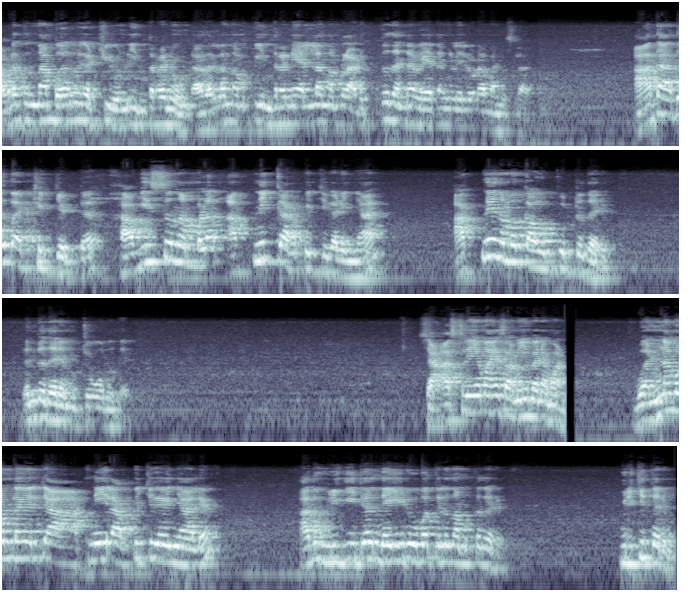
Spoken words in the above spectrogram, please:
അവിടെ തിന്നാൻ വേറൊരു കക്ഷിയുണ്ട് ഇന്ദ്രനും ഉണ്ട്. അതെല്ലാം നമുക്ക് ഇന്ദ്രനെ എല്ലാം നമ്മൾ അടുത്ത് തന്നെ വേദങ്ങളിലൂടെ മനസ്സിലാക്കും അത് അത് ഭക്ഷിച്ചിട്ട് ഹവിസ് നമ്മൾ അഗ്നിക്ക് അർപ്പിച്ചു കഴിഞ്ഞാൽ അഗ്നി നമുക്ക് ഔട്ട്പുട്ട് തരും. എന്ത് തരും? ചോറ് തരും. ശാസ്ത്രീയമായ സമീപനമാണ്. വെണ്ണ കൊണ്ടുപോയിട്ട് അഗ്നിയിൽ അർപ്പിച്ചു കഴിഞ്ഞാൽ അത് ഉരുകിയിട്ട് നെയ് രൂപത്തിൽ നമുക്ക് തരും. ഉരുക്കി തരും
